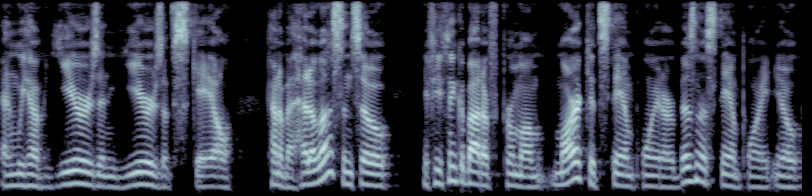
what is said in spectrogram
and we have years and years of scale kind of ahead of us. And so if you think about it from a market standpoint or a business standpoint, you know,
